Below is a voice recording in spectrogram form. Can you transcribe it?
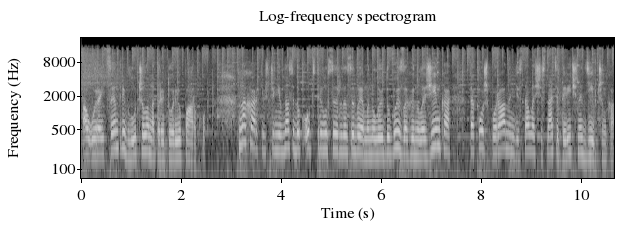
а у райцентрі влучила на територію парку. На Харківщині внаслідок обстрілу СРЗВ минулої доби загинула жінка. Також поранень дістала 16-річна дівчинка.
